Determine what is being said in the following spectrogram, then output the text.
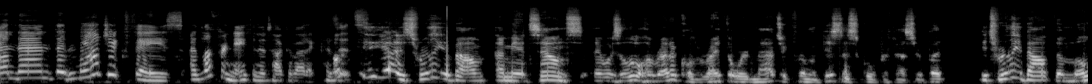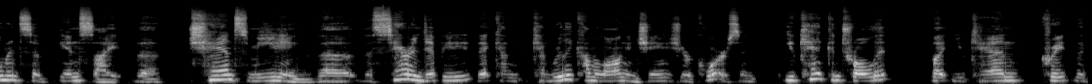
And then the magic phase, I'd love for Nathan to talk about it because it's. Yeah, it's really about, I mean, it sounds, it was a little heretical to write the word magic from a business school professor, but it's really about the moments of insight, the chance meeting, the, the serendipity that can, can really come along and change your course. And you can't control it, but you can create the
